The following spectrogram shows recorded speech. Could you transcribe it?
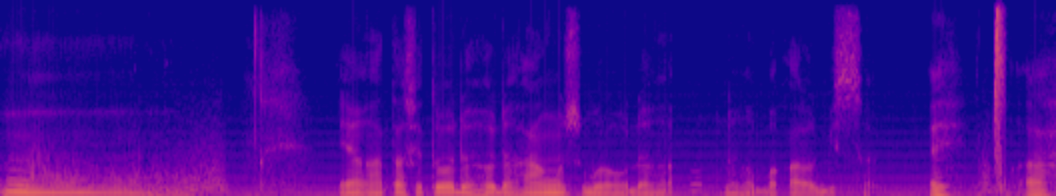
Hmm. Yang atas itu udah udah hangus bro, udah nggak udah nggak bakal bisa. Eh, ah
